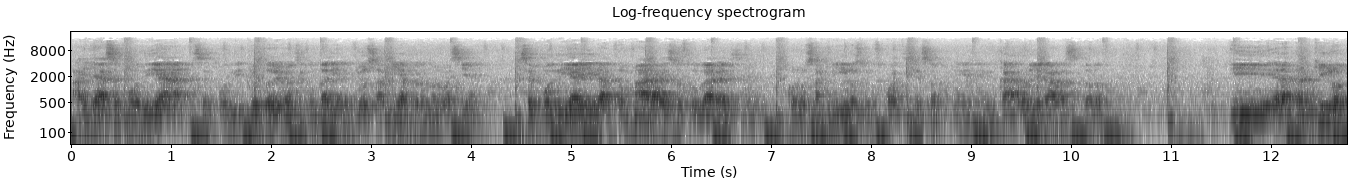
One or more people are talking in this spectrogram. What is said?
allá se podía, se podía, yo todavía iba en secundaria, yo sabía, pero no lo hacía. Se podía ir a tomar a esos lugares con los amigos, con los cuates y eso, en, en carro llegabas y todo. Y era tranquilo,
